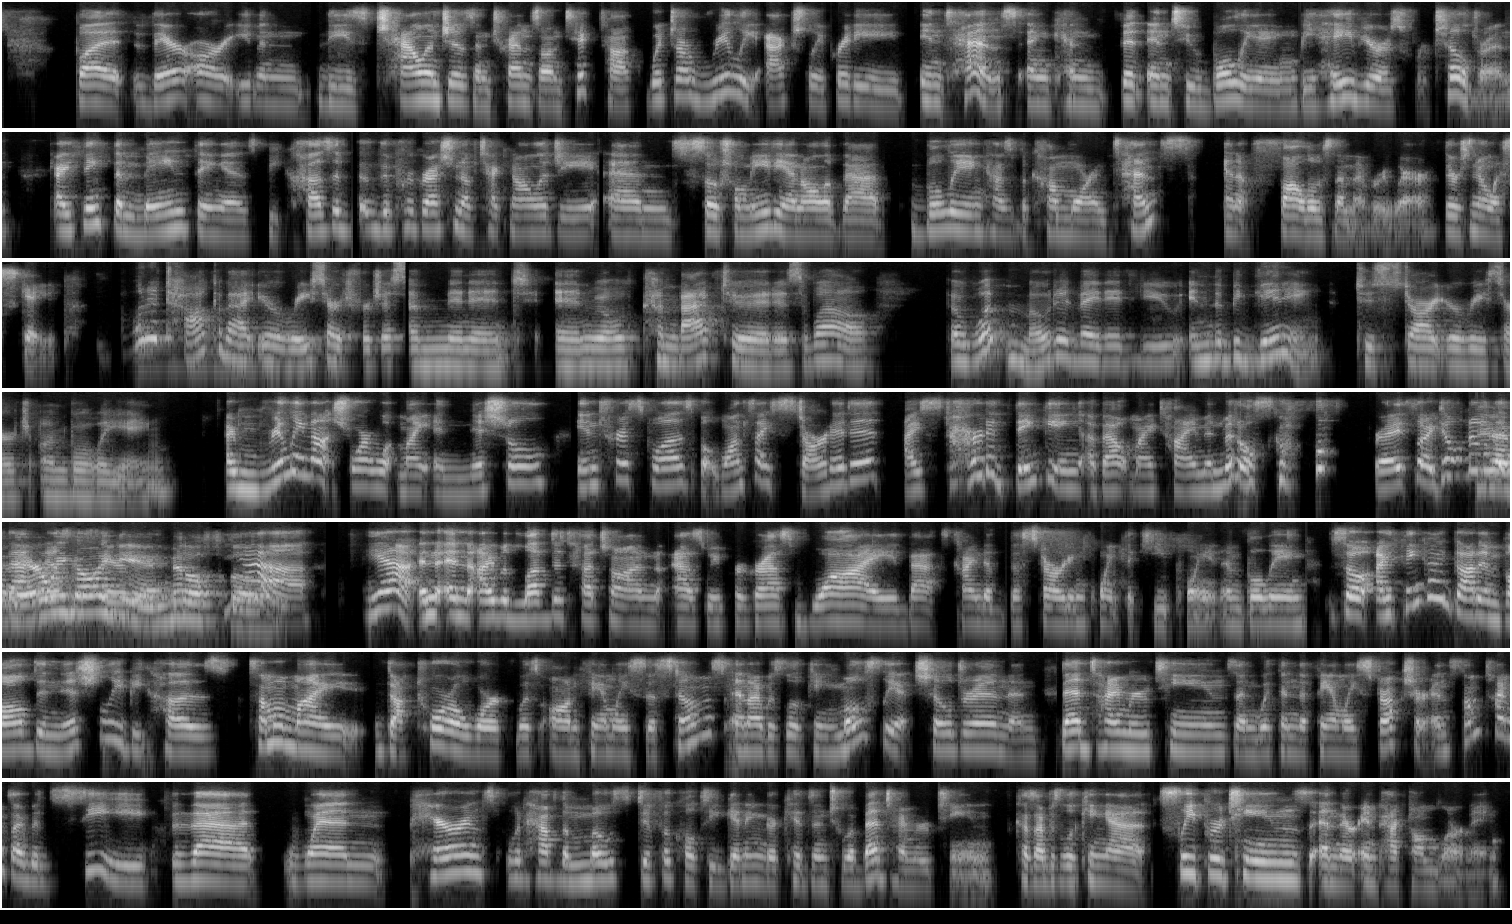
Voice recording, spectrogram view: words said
But there are even these challenges and trends on TikTok, which are really actually pretty intense and can fit into bullying behaviors for children. I think the main thing is because of the progression of technology and social media and all of that, bullying has become more intense and it follows them everywhere. There's no escape. I want to talk about your research for just a minute and we'll come back to it as well. But what motivated you in the beginning to start your research on bullying? I'm really not sure what my initial interest was, but once I started it, I started thinking about my time in middle school right? So I don't know. Yeah, that there we go again, middle school. Yeah. Yeah, and, and I would love to touch on as we progress why that's kind of the starting point, the key point in bullying. So I think I got involved initially because some of my doctoral work was on family systems, and I was looking mostly at children and bedtime routines and within the family structure. And sometimes I would see that when parents would have the most difficulty getting their kids into a bedtime routine, because I was looking at sleep routines and their impact on learning.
